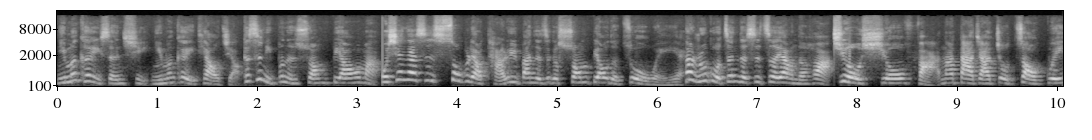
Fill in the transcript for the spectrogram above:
你们可以生气，你们可以跳脚，可是你不能双标嘛。我现在是受不了塔绿班的这个双标的作为耶。那如果真的是这样的话，就修法，那大家就照规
